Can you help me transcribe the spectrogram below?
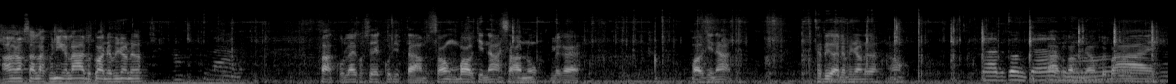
เอาน้องสำหรับวันนี้ก็ลาไปก่อนเด้อพี่น้องเด้อฝากกดไลค์กดแชร์กดติดตามซ่องเบ้าจีน่าสาวนกแล้วก็เบ้าจีน่าถ้าเดือดนะพี่น้องเด้อเอาลาไปก่อนจ้าลาไปก่อนพี่น้องบ๊ายบายอื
